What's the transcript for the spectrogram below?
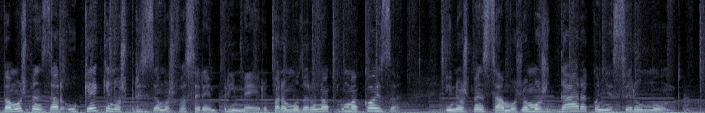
Vamos pensar o que é que nós precisamos fazer em primeiro para mudar uma, uma coisa. E nós pensamos: vamos dar a conhecer o mundo.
